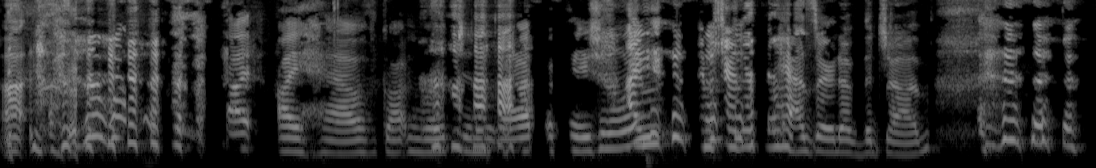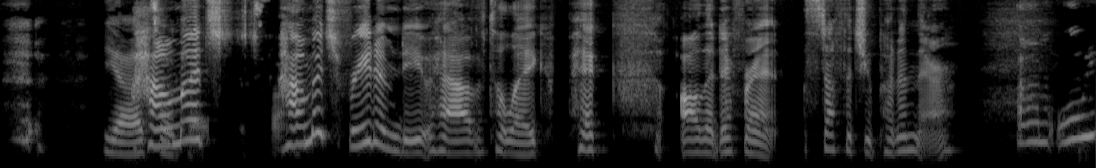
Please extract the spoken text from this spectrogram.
Uh, I I have gotten roped into that occasionally. I'm sure that's a hazard of the job. yeah. how okay. much how much freedom do you have to like pick all the different stuff that you put in there? Um, well, we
